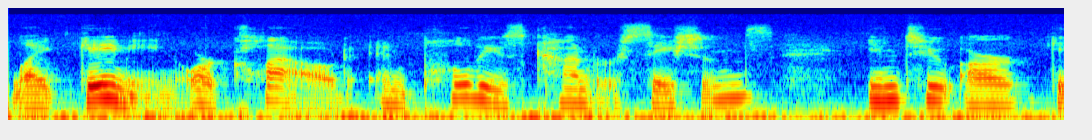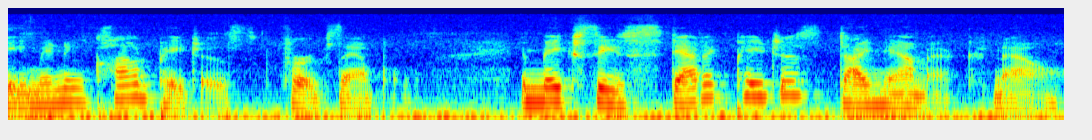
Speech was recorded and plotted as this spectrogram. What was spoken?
like gaming or cloud and pull these conversations into our gaming and cloud pages, for example. It makes these static pages dynamic now.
